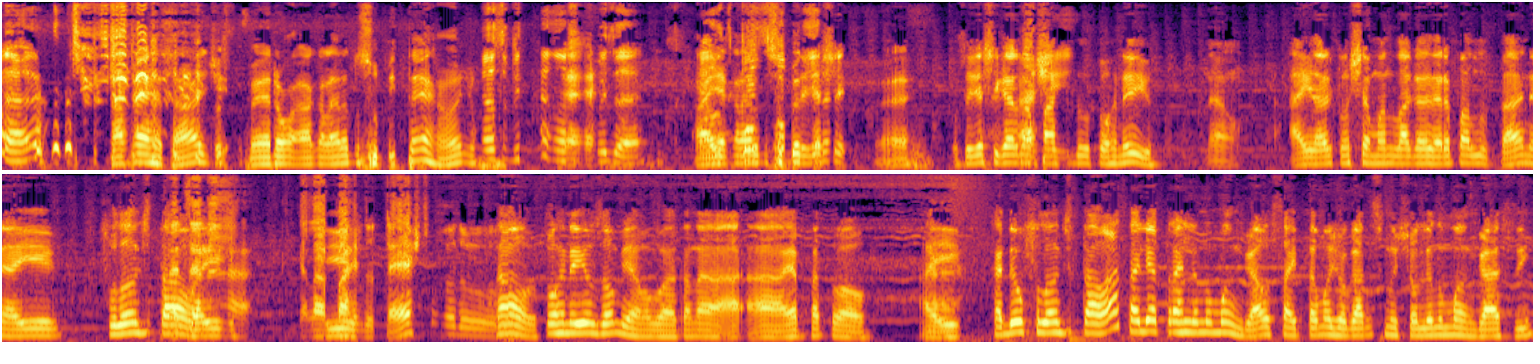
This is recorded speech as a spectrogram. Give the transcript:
mano. Na verdade, era a galera do subterrâneo. É o subterrâneo, É. pois é. Aí É, a galera do subterrâneo. che- É. vocês já chegaram na Achei. parte do torneio? Não. Aí na hora que estão chamando lá a galera pra lutar, né? Aí. Fulano de tal, dizendo aí. a- aquela E- parte do teste ou do. Não, torneiozão mesmo agora, tá na a, a época atual. Aí, cadê o fulano de tal? Ah, tá ali atrás lendo mangá, o Saitama jogado assim no chão lendo mangá assim.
